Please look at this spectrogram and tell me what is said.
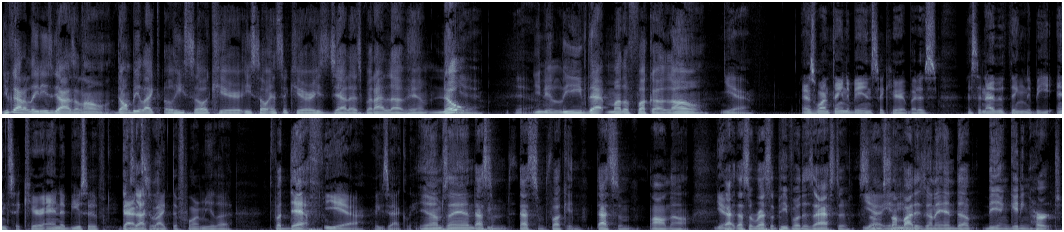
you got to leave these guys alone. Don't be like, oh, he's so insecure, he's so insecure, he's jealous, but I love him. Nope. Yeah. Yeah. You need to leave that motherfucker alone. Yeah. It's one thing to be insecure, but it's it's another thing to be insecure and abusive. That's Exactly. like the formula. for death. Yeah, exactly. You know what I'm saying? That's some. That's some fucking. That's some. I don't know. Yeah. That- that's a recipe for disaster. So Yeah, yeah, somebody's gonna end up being getting hurt.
